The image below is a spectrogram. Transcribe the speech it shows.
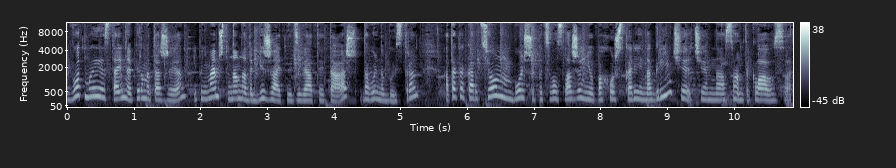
Вот мы стоим на первом этаже и понимаем, что нам надо бежать на девятый этаж довольно быстро. А так как Артем больше по телосложению похож скорее на Гринча, чем на Санта-Клауса,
